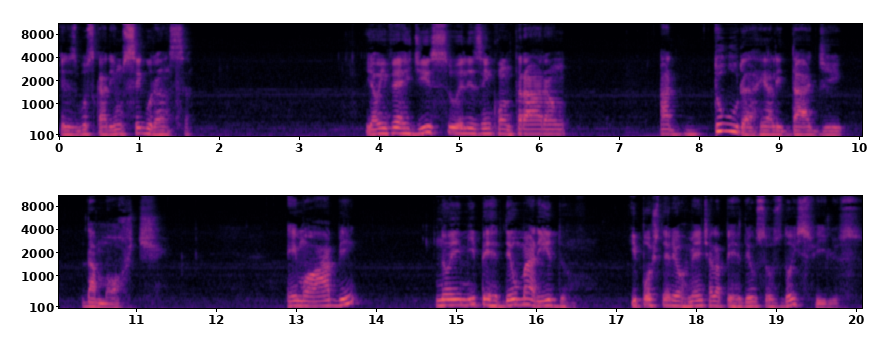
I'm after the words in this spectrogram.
eles buscariam segurança. E ao invés disso, eles encontraram a dura realidade da morte. Em Moabe, Noemi perdeu o marido e posteriormente ela perdeu seus dois filhos.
